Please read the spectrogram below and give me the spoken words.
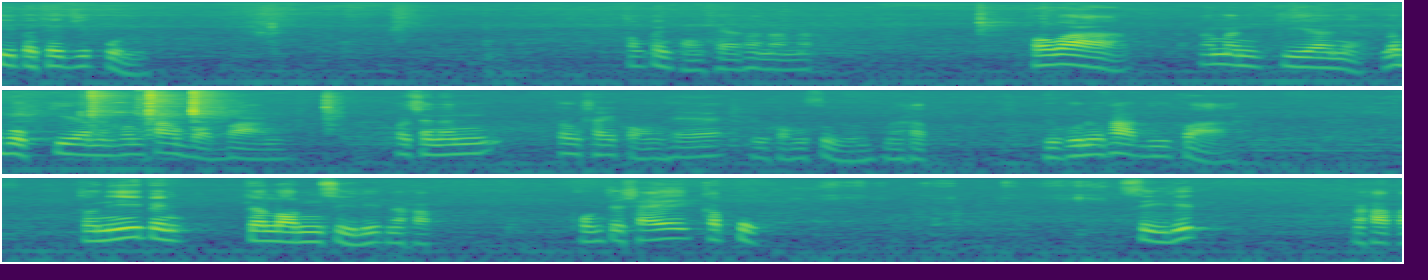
ที่ประเทศญี่ปุ่น ต้องเป็นของแท้เท่านั้นนะ เพราะว่าน้ำมันเกียร์เนี่ย ระบบเกียร์มันค่อนข้างบอบบาง เพราะฉะนั้นต้องใช้ของแท้หรือของศูนย์นะครับ หรือคุณภาพดีกว่า ตัวนี้เป็นแกลลอน 4 ลิตรนะครับ ผมจะใช้กระปุก 4 ลิตร นะครับ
